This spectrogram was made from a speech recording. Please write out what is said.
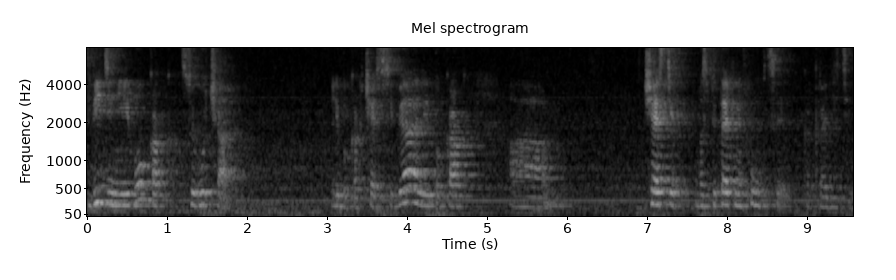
видения его как своего чада. Либо как часть себя, либо как а, часть их воспитательной функции, как родители.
